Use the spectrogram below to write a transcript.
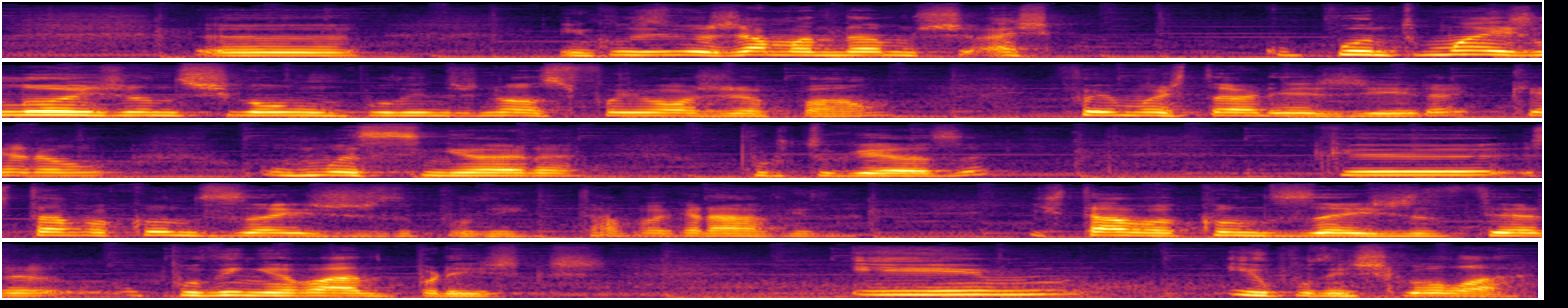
Inclusive já mandamos, acho que o ponto mais longe onde chegou um pudim dos nossos foi ao Japão. Foi uma história gira, que era uma senhora portuguesa que estava com desejos de pudim, estava grávida. e estava com desejo de ter o pudim abado de priscos. E, e o pudim chegou lá.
